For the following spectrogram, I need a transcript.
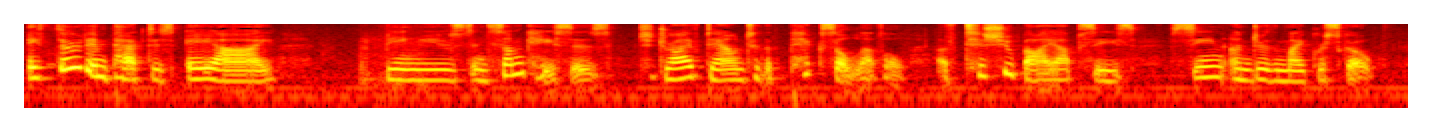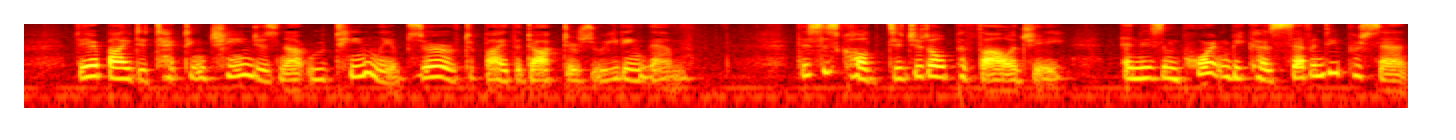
A third impact is AI being used in some cases to drive down to the pixel level of tissue biopsies seen under the microscope, thereby detecting changes not routinely observed by the doctors reading them. This is called digital pathology and is important because 70%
